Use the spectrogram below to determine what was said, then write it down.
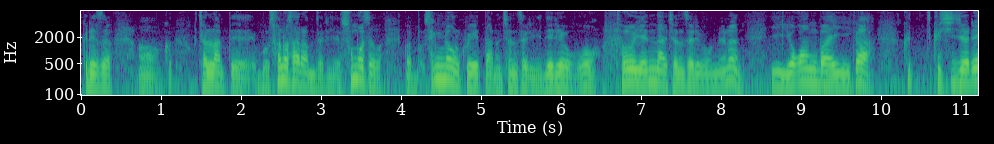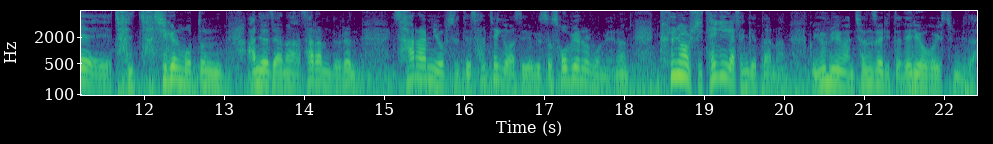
그래서 어, 그 전란 때 뭐 서너 사람들이 숨어서 그 생명을 구했다는 전설이 내려오고 더 옛날 전설에 보면은 이 요광바위가 그, 그 시절에 자, 자식을 못 둔 아녀자나 사람들은 사람이 없을 때 살짝이 와서 여기서 소변을 보면은 틀림없이 태기가 생겼다는 그 유명한 전설이 또 내려오고 있습니다.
